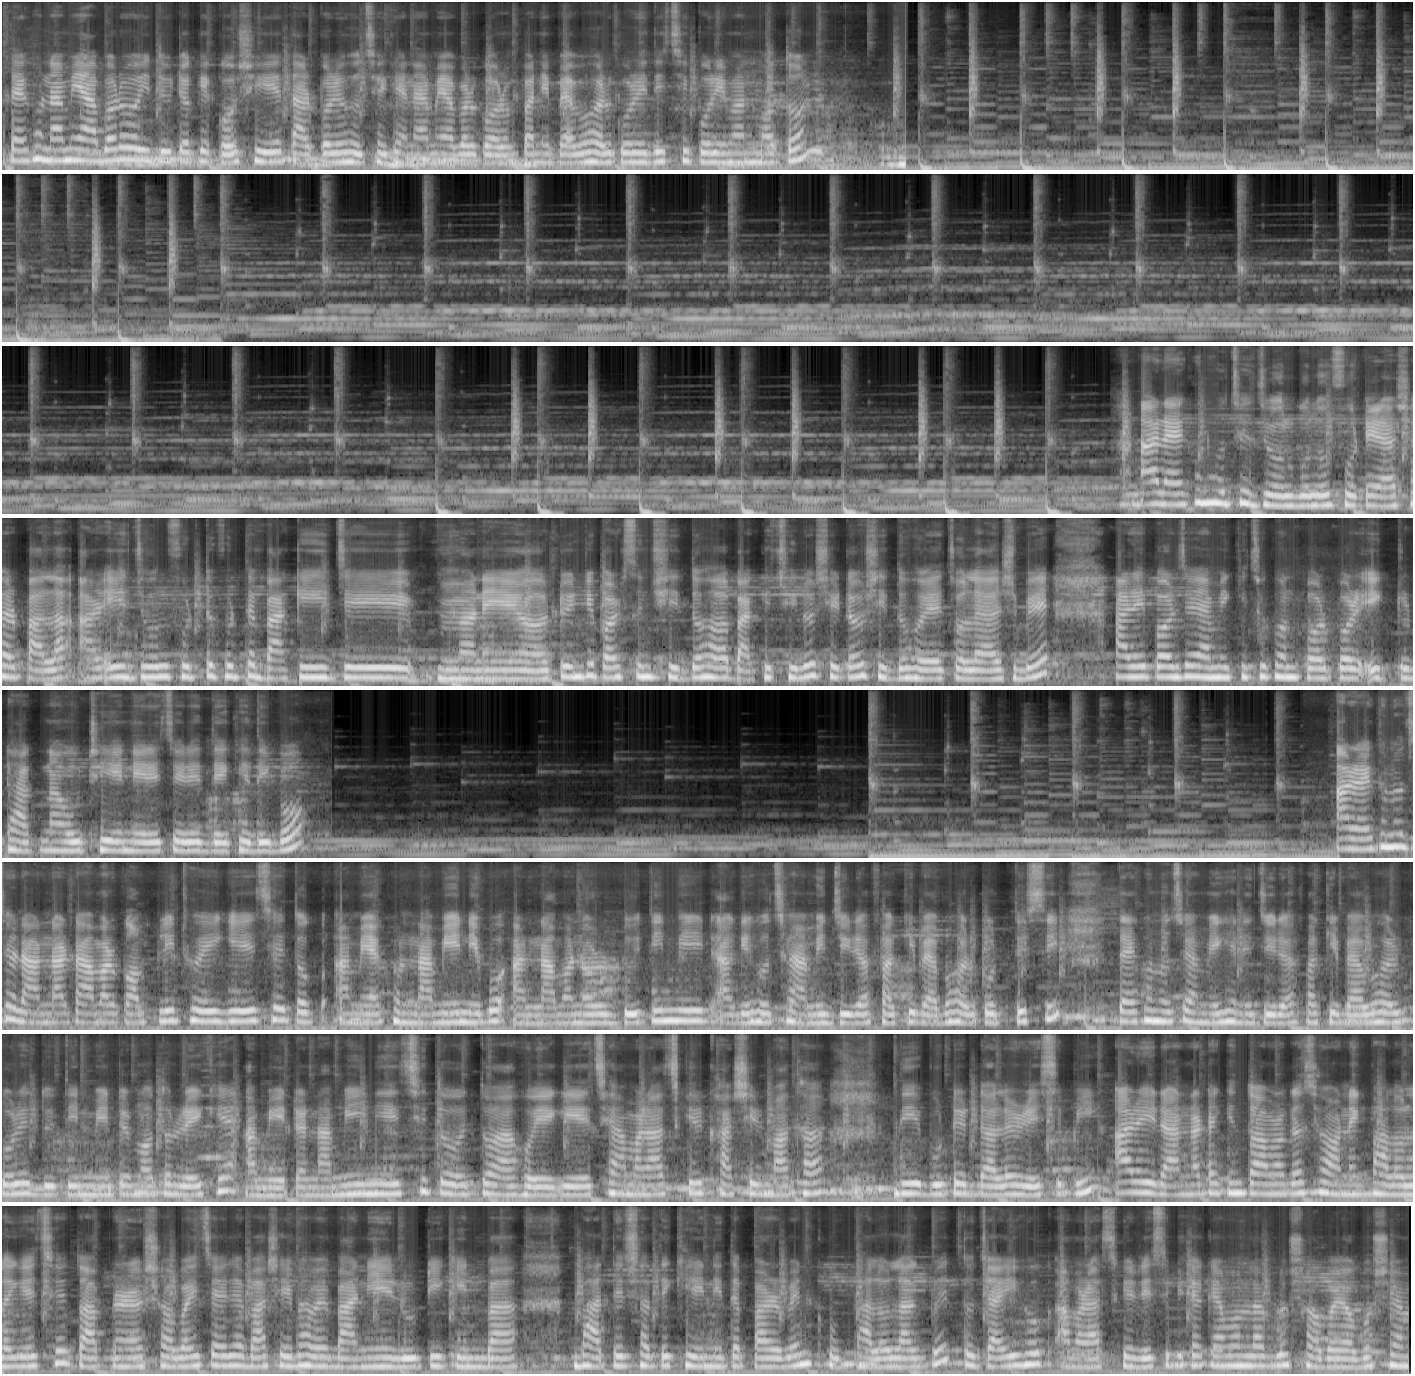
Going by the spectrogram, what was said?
তো এখন আমি আবারও ওই দুইটাকে কষিয়ে তারপরে হচ্ছে এখানে আমি আবার গরম পানি ব্যবহার করে দিচ্ছি পরিমাণ মতন। আর এখন হচ্ছে জলগুলো ফুটে আসার পালা। আর এই জল ফুটতে ফুটতে বাকি যে মানে টোয়েন্টি পার্সেন্ট সিদ্ধ হওয়া বাকি ছিল, সেটাও সিদ্ধ হয়ে চলে আসবে। আর এই পর্যায়ে আমি কিছুক্ষণ পর পর একটু ঢাকনা উঠিয়ে নেড়ে চেড়ে দেখে দিব। আর এখন হচ্ছে রান্নাটা আমার কমপ্লিট হয়ে গিয়েছে, তো আমি এখন নামিয়ে নেব। আর নামানোর দুই তিন মিনিট আগে হচ্ছে আমি জিরা ফাঁকি ব্যবহার করতেছি। তো এখন হচ্ছে আমি এখানে জিরা ফাঁকি ব্যবহার করে দুই তিন মিনিটের মতন রেখে আমি এটা নামিয়ে নিয়েছি। তো তো হয়ে গিয়েছে আমার আজকের খাসির মাথা দিয়ে বুটের ডালের রেসিপি আর এই রান্নাটা কিন্তু আমার কাছে অনেক ভালো লেগেছে, তো আপনারা সবাই চাইলে বাসায় এইভাবে বানিয়ে রুটি কিংবা ভাতের সাথে খেয়ে নিতে পারবেন, খুব ভালো লাগবে। তো যাই হোক, আমার আজকের রেসিপিটা কেমন লাগল সবাই অবশ্যই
